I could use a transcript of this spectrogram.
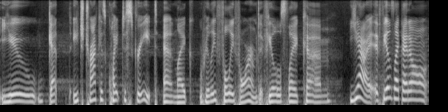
you get each track is quite discreet and like really fully formed. It feels like um, yeah, it feels like I don't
